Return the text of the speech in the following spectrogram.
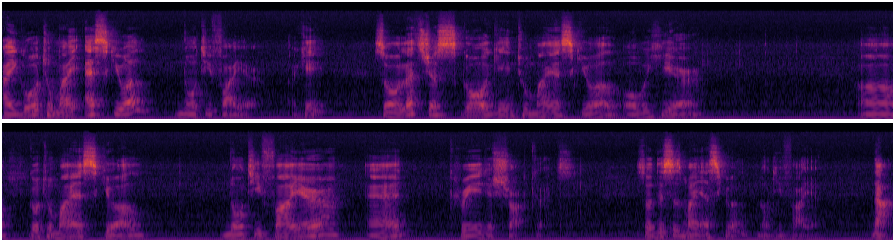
I go to my SQL notifier. Okay, so let's just go again to MySQL over here uh, go to MySQL, notifier, and create a shortcut. So this is MySQL notifier. Now,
